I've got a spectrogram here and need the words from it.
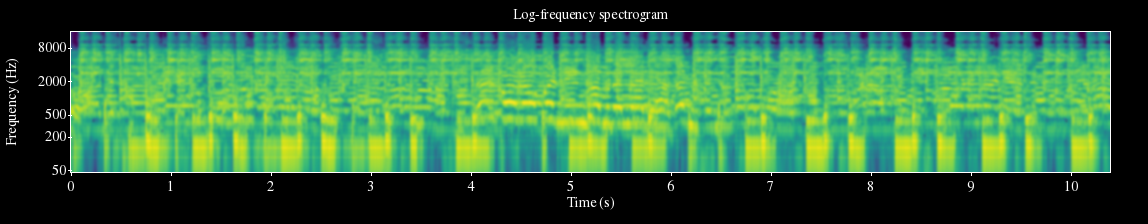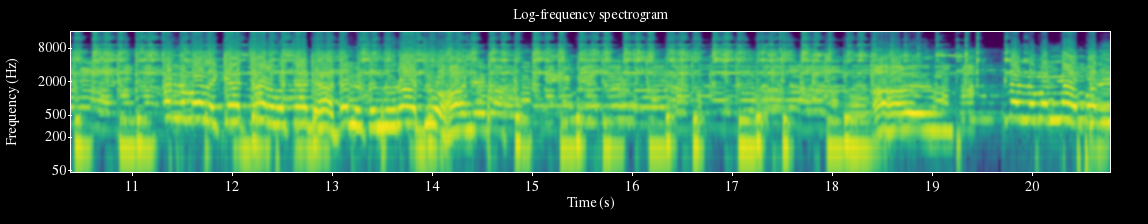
తిన్ను రాజు హానేనా నన్ను మొన్న పది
